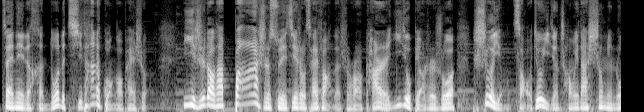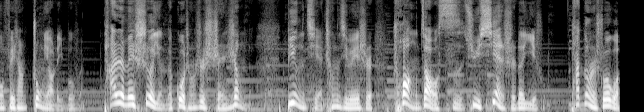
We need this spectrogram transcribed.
在内的很多的其他的广告拍摄。一直到他八十岁接受采访的时候，卡尔依旧表示说，摄影早就已经成为他生命中非常重要的一部分。他认为摄影的过程是神圣的，并且称其为是创造死去现实的艺术。他更是说过，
